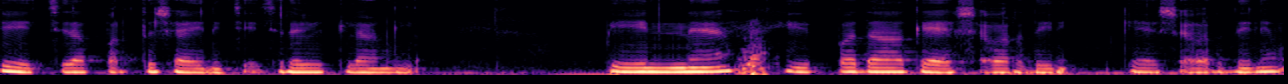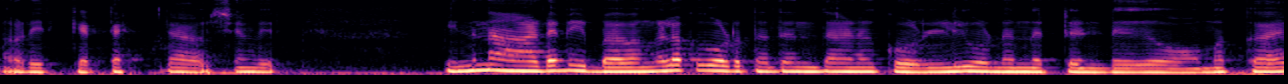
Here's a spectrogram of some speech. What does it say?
ചേച്ചി അപ്പുറത്ത് ഷൈനി ചേച്ചിയുടെ വീട്ടിലാണുള്ളത്. പിന്നെ ഇപ്പോൾ അതാ കേശവർദ്ധിനി. കേശവർദ്ധിനിയും അവിടെ ഇരിക്കട്ടെ. ഒരാവശ്യം വരും. പിന്നെ നാടൻ വിഭവങ്ങളൊക്കെ കൊടുക്കുന്നത് എന്താണ്? കൊള്ളി കൊണ്ടുവന്നിട്ടുണ്ട് ഓമക്കായ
